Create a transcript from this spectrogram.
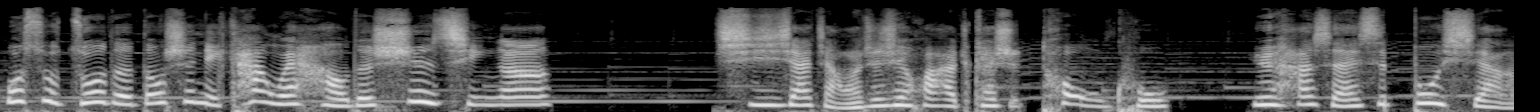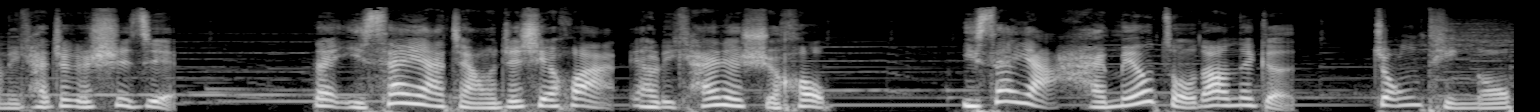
我所做的都是你看为好的事情啊。”西西家讲完这些话，他就开始痛哭，因为他实在是不想离开这个世界。但以赛亚讲完这些话要离开的时候，以赛亚还没有走到那个中庭哦。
